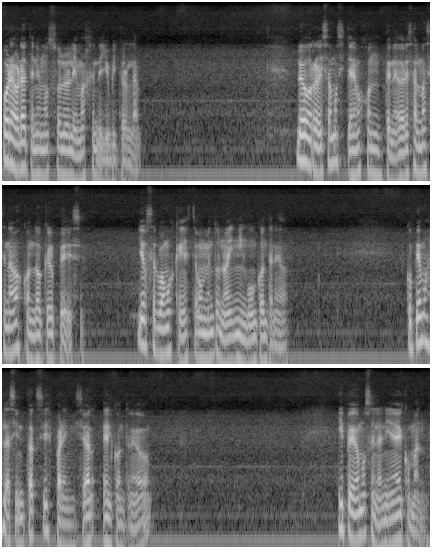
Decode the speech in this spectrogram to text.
Por ahora tenemos solo la imagen de Jupyter Lab. Luego revisamos si tenemos contenedores almacenados con Docker PS. Y observamos que en este momento no hay ningún contenedor. Copiamos la sintaxis para iniciar el contenedor. Y pegamos en la línea de comandos.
